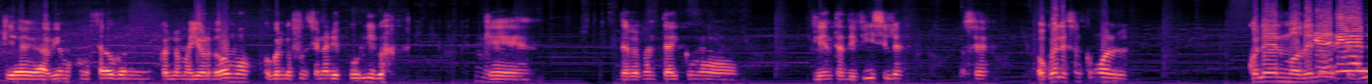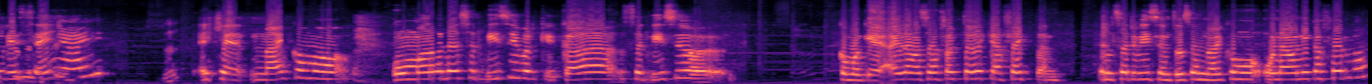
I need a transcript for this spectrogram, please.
que habíamos comenzado con, con los mayordomos o con los funcionarios públicos que de repente hay como clientes difíciles, no sé, o cuáles son como el, cuál es el modelo. ¿Qué el diseño ahí? ¿Mm? Es que no hay como un modelo de servicio porque cada servicio como que hay demasiados factores que afectan el servicio, entonces no hay como una única forma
